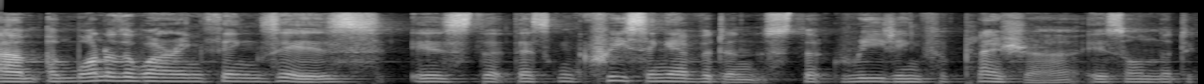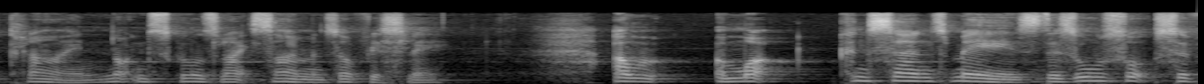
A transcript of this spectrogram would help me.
Um, and one of the worrying things is, is that there's increasing evidence that reading for pleasure is on the decline, not in schools like Simon's, obviously. Um, and what concerns me is there's all sorts of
